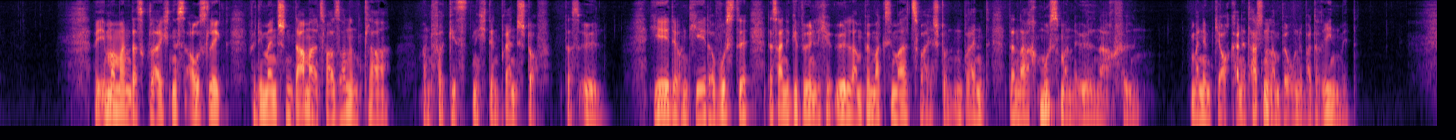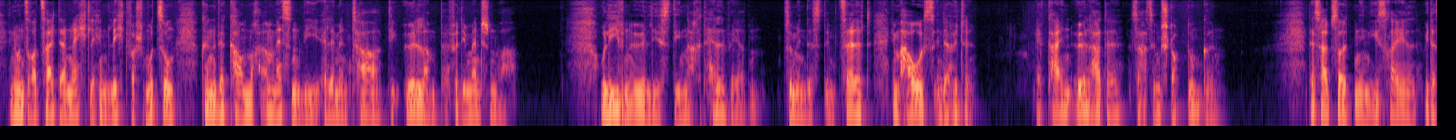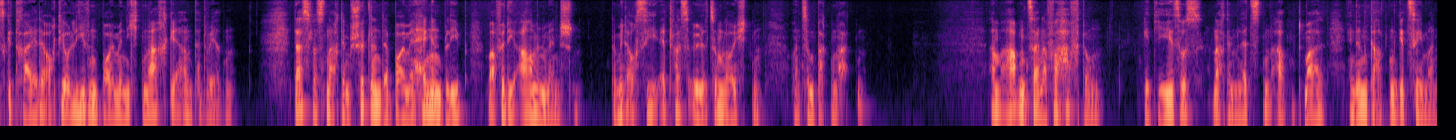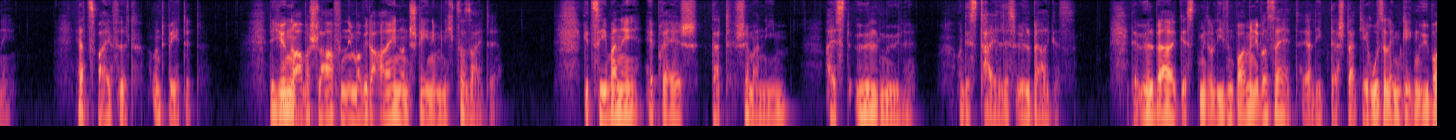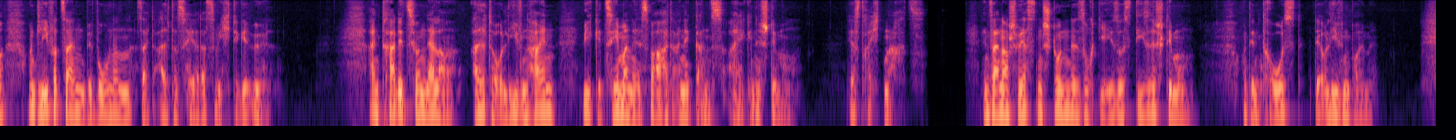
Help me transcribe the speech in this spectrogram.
Wie immer man das Gleichnis auslegt, für die Menschen damals war sonnenklar, man vergisst nicht den Brennstoff, das Öl. Jede und jeder wusste, dass eine gewöhnliche Öllampe maximal zwei Stunden brennt, danach muss man Öl nachfüllen. Man nimmt ja auch keine Taschenlampe ohne Batterien mit. In unserer Zeit der nächtlichen Lichtverschmutzung können wir kaum noch ermessen, wie elementar die Öllampe für die Menschen war. Olivenöl ließ die Nacht hell werden, zumindest im Zelt, im Haus, in der Hütte. Wer kein Öl hatte, saß im Stockdunkeln. Deshalb sollten in Israel wie das Getreide auch die Olivenbäume nicht nachgeerntet werden. Das, was nach dem Schütteln der Bäume hängen blieb, war für die armen Menschen, damit auch sie etwas Öl zum Leuchten und zum Backen hatten. Am Abend seiner Verhaftung geht Jesus nach dem letzten Abendmahl in den Garten Gethsemane. Er zweifelt und betet. Die Jünger aber schlafen immer wieder ein und stehen ihm nicht zur Seite. Gethsemane, hebräisch Gat Shemanim, heißt Ölmühle und ist Teil des Ölberges. Der Ölberg ist mit Olivenbäumen übersät. Er liegt der Stadt Jerusalem gegenüber und liefert seinen Bewohnern seit alters her das wichtige Öl. Ein traditioneller alter Olivenhain, wie Gethsemane es war, hat eine ganz eigene Stimmung. Erst recht nachts. In seiner schwersten Stunde sucht Jesus diese Stimmung und den Trost der Olivenbäume.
